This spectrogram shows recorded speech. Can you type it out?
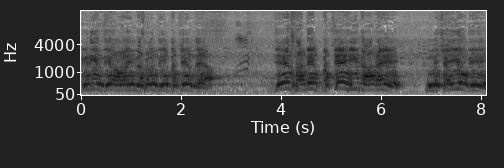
ਪੀੜ੍ਹੀ ਹੁੰਦੀ ਆ, ਆਉਣ ਵਾਲੀ ਨਸਲ ਹੁੰਦੀ ਆ, ਬੱਚੇ ਹੁੰਦੇ ਆ। ਜੇ ਸਾਡੇ ਬੱਚੇ ਹੀ ਨਾ ਰਹੇ ਨਸ਼ਈ ਹੋ ਗਏ,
